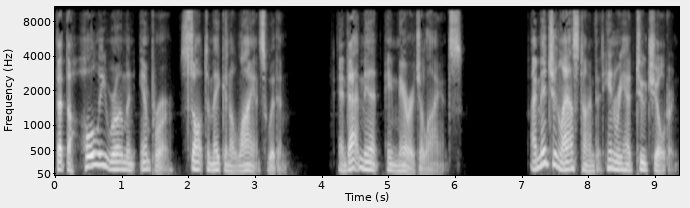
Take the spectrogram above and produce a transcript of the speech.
that the Holy Roman Emperor sought to make an alliance with him. And that meant a marriage alliance. I mentioned last time that Henry had two children,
